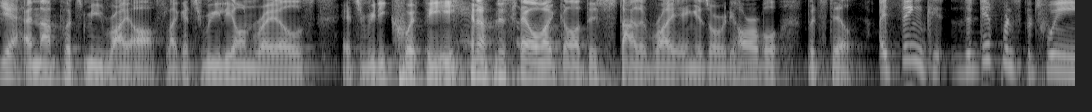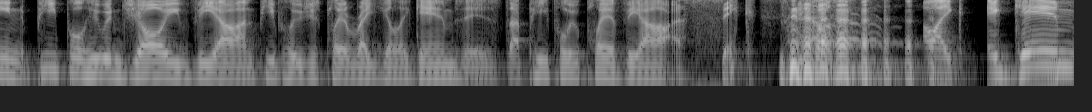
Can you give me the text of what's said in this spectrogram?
Yes. and that puts me right off. Like it's really on rails. It's really quippy, and I'm just like, oh my god, this style of writing is already horrible, but still. I think the difference between people who enjoy VR and people who just play regular games is that people who play VR are sick because like a game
